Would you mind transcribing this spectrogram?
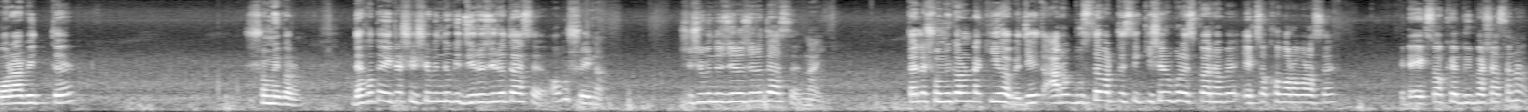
পরাবৃত্তের সমীকরণ। দেখো তো, এটা শীর্ষবিন্দু কি জিরো জিরোতে আছে? অবশ্যই না। শীর্ষবিন্দু জিরো জিরোতে আছে? নাই। তাহলে সমীকরণটা কি হবে? যেহেতু আরও বুঝতে পারতেছি কিসের উপর স্কোয়ার হবে এক্স অক্ষ বরাবর আছে। এটা এক্স অক্ষের দুই পাশে আছে না?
